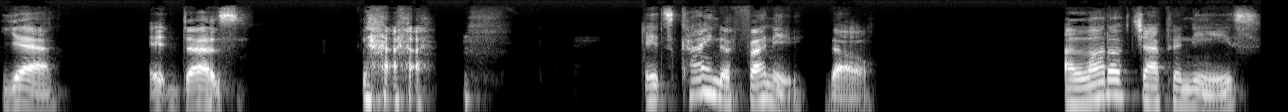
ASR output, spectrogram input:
Yeah, it does. it's kind of funny, though. A lot of Japanese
